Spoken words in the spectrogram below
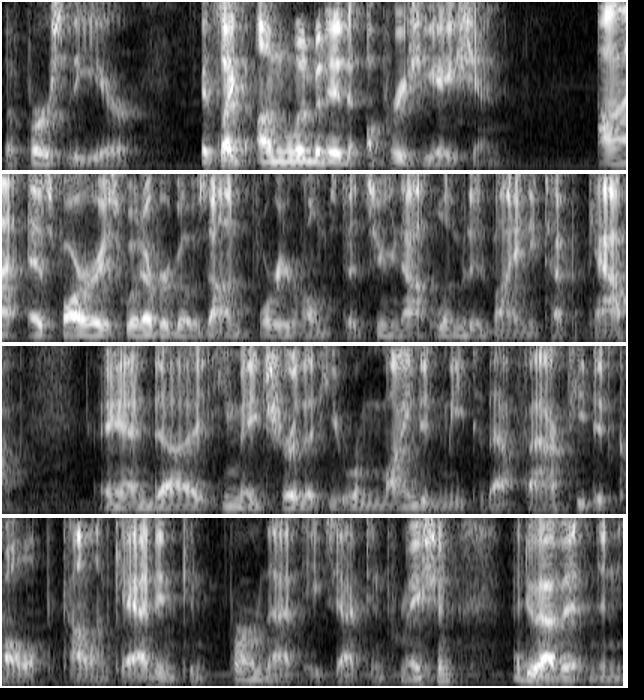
the first of the year, it's like unlimited appreciation uh, as far as whatever goes on for your homestead. So you're not limited by any type of cap. And uh, he made sure that he reminded me to that fact. He did call up the Collin CAD and confirm that exact information. I do have it in an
